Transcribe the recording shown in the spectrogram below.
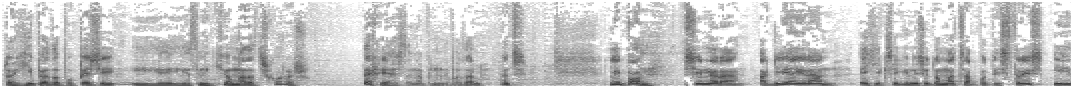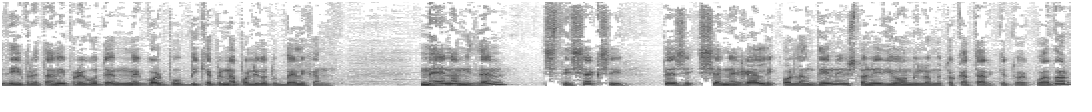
το γήπεδο που παίζει η εθνική ομάδα της χώρας σου. Δεν χρειάζεται να πούμε τίποτα άλλο. Έτσι. Λοιπόν, σήμερα Αγγλία-Ιράν έχει ξεκινήσει το μάτσα από τις 3. Ήδη οι Βρετανοί προηγούνται με γκολ που μπήκε πριν από λίγο του Μπέλιχαμ με 1-0. Στις 6 παίζει Σενεγάλη Ολλανδίνη στον ίδιο όμιλο με το Κατάρ και το Εκουαδόρ.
